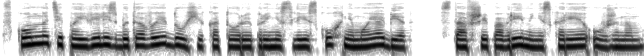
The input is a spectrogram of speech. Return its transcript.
в комнате появились бытовые духи, которые принесли из кухни мой обед, ставший по времени скорее ужином.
